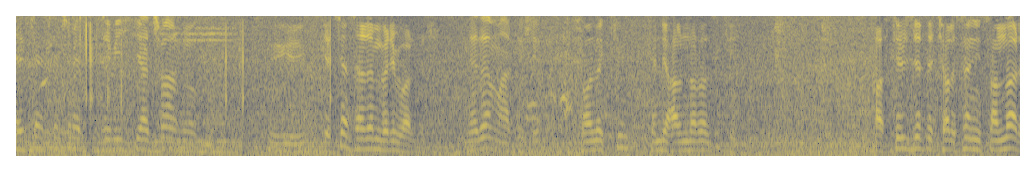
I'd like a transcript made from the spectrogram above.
Erken seçime sizce bir ihtiyaç var mı yok mu? Geçen seneden beri vardır. Neden var peki? Şu anda kim kendi haline razı ki? Asgari ücretle çalışan insanlar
